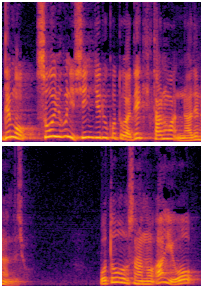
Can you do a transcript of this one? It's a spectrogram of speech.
でもそういうふうに信じることができたのはなぜなんでしょう？お父さんの愛を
